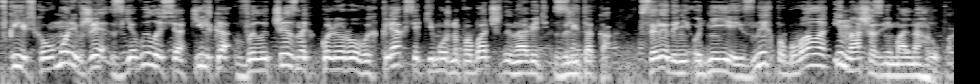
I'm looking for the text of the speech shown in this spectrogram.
В Київському морі вже з'явилося кілька величезних кольорових клякс, які можна побачити навіть з літака. Всередині однієї з них побувала і наша знімальна група.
